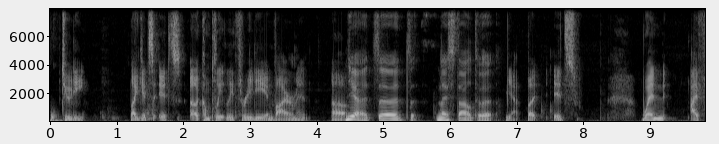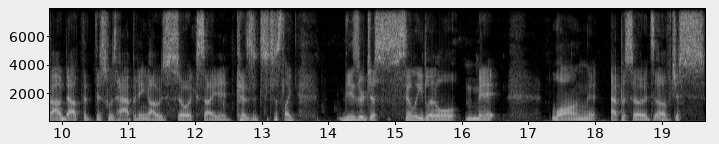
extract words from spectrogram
2D. Like it's it's a completely 3D environment. Uh Yeah, it's a, it's a nice style to it. yeah, but it's when I found out that this was happening, I was so excited cuz it's just like these are just silly little minute long episodes of just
